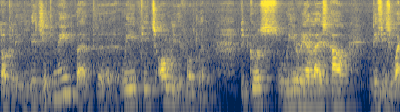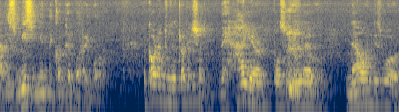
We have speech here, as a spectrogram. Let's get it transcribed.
totally legitimate, but uh, we teach only the fourth level because we realize how this is what is missing in the contemporary world. According to the tradition, the higher possible level now in this world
